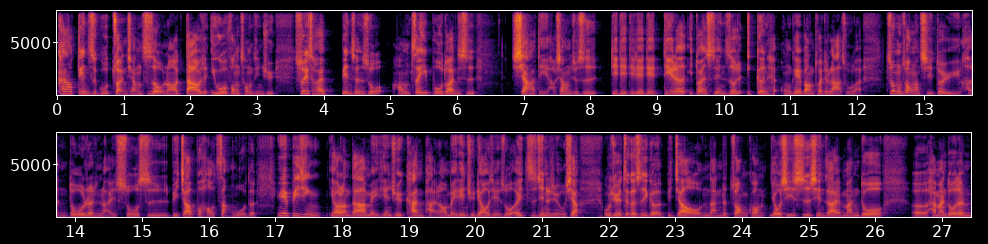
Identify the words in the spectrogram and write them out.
看到电子股转强之后，然后大家就一窝蜂冲进去，所以才会变成说，好像这一波段就是下跌，好像就是。跌跌跌跌跌跌了一段时间之后，就一根红 K 棒突然就拉出来。这种状况其实对于很多人来说是比较不好掌握的，因为毕竟要让大家每天去看盘，然后每天去了解说，诶，资金的流向，我觉得这个是一个比较难的状况。尤其是现在蛮多，呃，还蛮多人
